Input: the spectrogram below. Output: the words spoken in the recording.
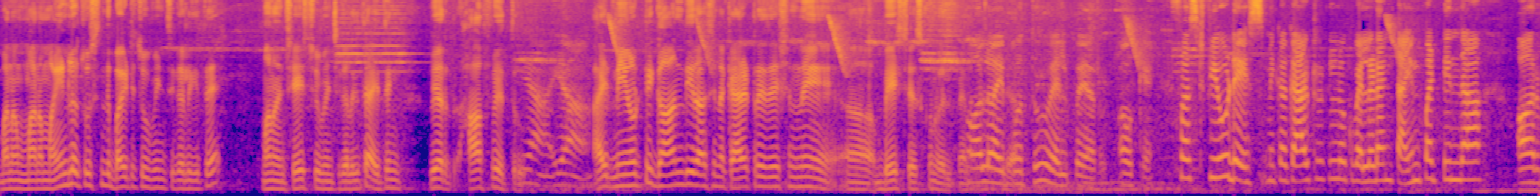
మనం మన మైండ్లో చూసింది బయట చూపించగలిగితే మనం చేసి చూపించగలిగితే I think we're half way through yeah yeah నేను ఒట్టి గాంధీ రాసిన క్యారెక్టరైజేషన్ని బేస్ చేసుకుని వెళ్ళిపోయాను. ఫాలో అయిపోతూ వెళ్ళిపోయారు. ఓకే ఫస్ట్ ఫ్యూ డేస్ మీకు ఆ క్యారెక్టర్లోకి వెళ్ళడానికి టైం పట్టిందా? ఆర్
